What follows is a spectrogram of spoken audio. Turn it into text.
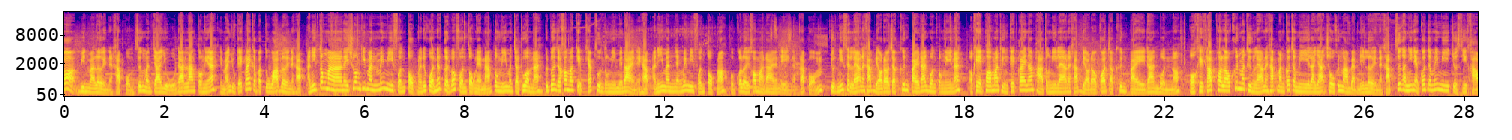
ก็บินมาเลยนะครับผมซึ่งมันจะอยู่ด้านล่างตรงนี้นะเห็นไหมอยู่ใกล้ๆกับประตูวาร์ปเลยนะครับอันนี้ต้องมาในช่วงที่มันไม่มีฝนตกนะทุกคนถ้าเกิดว่าฝนตกเนี่ยน้ำตรงนี้มันจะท่วมนะ เพื่อนๆจะเข้ามาเก็บแคปซูลตรงนี้ไม่ได้นะครับอันนี้มันยังไม่มีฝนตกเนาะผมก็เลยเข้ามาได้นั่นเองนะครับผมจุดนี้เสร็จแล้วนะครับเดี๋ยวเราจะขึ้นไปด้านบนตรงนี้นะโอเค พอมาถึงใกล้ๆหน้าผาตรงนี้แล้วนะครับ เดี๋ยวเราก็จะขึ้นไปด้านบนเนาะโอเคครับพอเราขึ้นมาถึงแล้วนะครับมันก็จะมีระยะโชว์ขึ้นมาแบบนี้เลยนะครับซึ่งอันนี้เนี่ยก็จะไม่มีจุดสีขาว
